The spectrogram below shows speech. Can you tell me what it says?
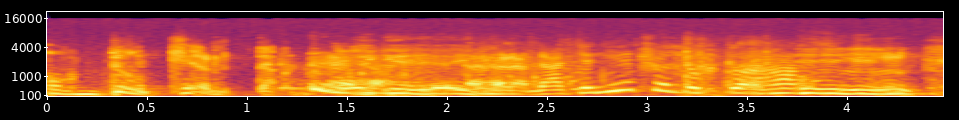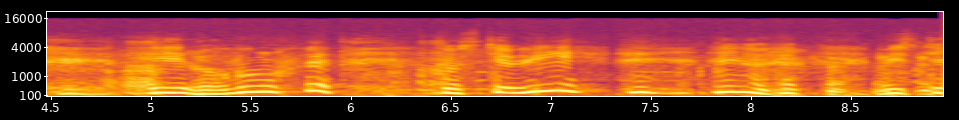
o do čerta. Ojej. Hľadáte niečo, doktor? Hero Wolfe, to ste vy? Vy ste,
